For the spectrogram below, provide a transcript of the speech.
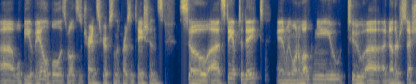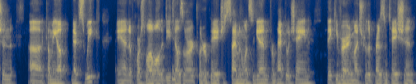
uh, will be available, as well as the transcripts and the presentations. So uh, stay up to date, and we want to welcome you to uh, another session uh, coming up next week. And of course, we'll have all the details on our Twitter page. Simon, once again from HecoChain, thank you very much for the presentation.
